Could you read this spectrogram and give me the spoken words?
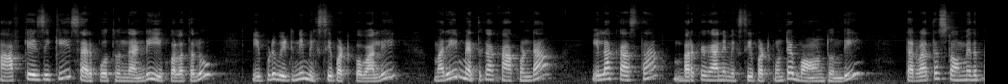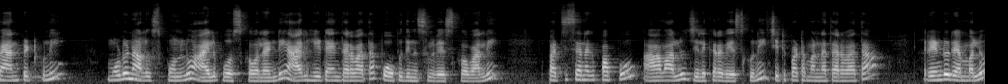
హాఫ్ కేజీకి సరిపోతుందండి ఈ కొలతలు. ఇప్పుడు వీటిని మిక్సీ పట్టుకోవాలి. మరీ మెత్తగా కాకుండా ఇలా కాస్త బరకగానే మిక్సీ పట్టుకుంటే బాగుంటుంది. తర్వాత స్టవ్ మీద ప్యాన్ పెట్టుకుని మూడు నాలుగు స్పూన్లు ఆయిల్ పోసుకోవాలండి. ఆయిల్ హీట్ అయిన తర్వాత పోపు దినుసులు వేసుకోవాలి. పచ్చిశనగపప్పు ఆవాలు జీలకర్ర వేసుకుని చిటిపటమన్న తర్వాత రెండు రెమ్మలు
